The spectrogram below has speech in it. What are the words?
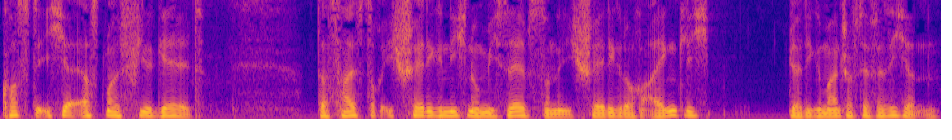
koste ich ja erstmal viel Geld. Das heißt doch, ich schädige nicht nur mich selbst, sondern ich schädige doch eigentlich ja die Gemeinschaft der Versicherten.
